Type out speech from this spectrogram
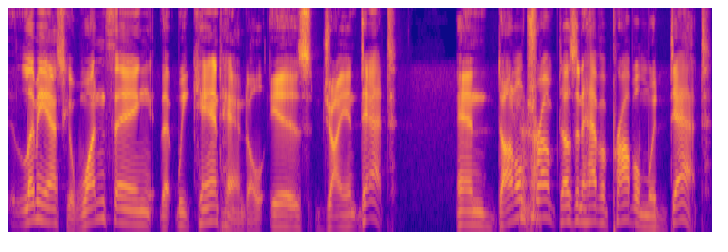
let me ask you one thing that we can't handle is giant debt, and Donald Uh-huh. Trump doesn't have a problem with debt.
